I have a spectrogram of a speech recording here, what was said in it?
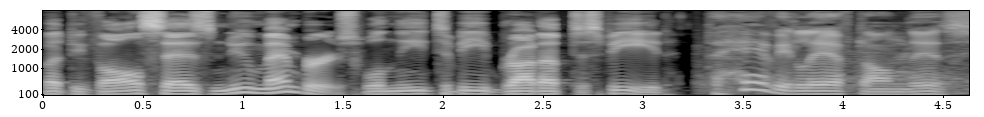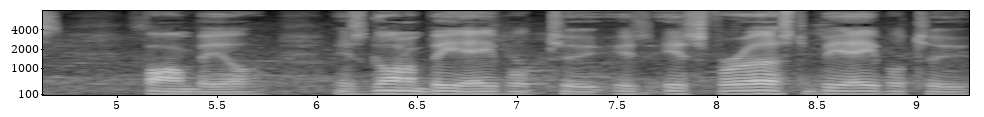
but Duvall says new members will need to be brought up to speed. The heavy lift on this farm bill is going to be able to is, is for us to be able to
